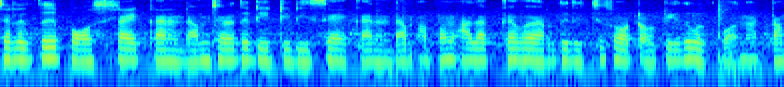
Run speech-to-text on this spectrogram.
ചിലത് പോസ്റ്റിൽ അയക്കാനുണ്ടാകും ചിലത് ഡി ടി ഡി സി അയക്കാനുണ്ടാകും അപ്പം അതൊക്കെ വേർതിരിച്ച് സോർട്ട് ഔട്ട് ചെയ്ത് വെക്കുവാന്ന് കേട്ടോ.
